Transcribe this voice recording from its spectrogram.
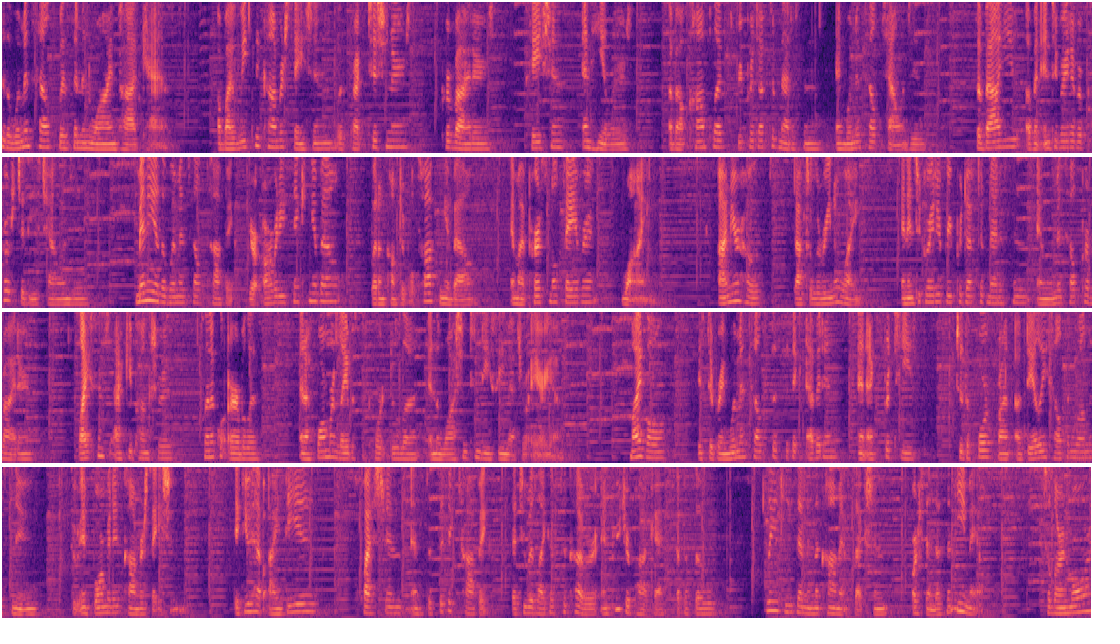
To the Women's Health Wisdom and Wine podcast, a bi weekly conversation with practitioners, providers, patients, and healers about complex reproductive medicine and women's health challenges, the value of an integrative approach to these challenges, many of the women's health topics you're already thinking about but uncomfortable talking about, and my personal favorite, wine. I'm your host, Dr. Lorena White, an integrative reproductive medicine and women's health provider licensed acupuncturist, clinical herbalist, and a former labor support doula in the Washington, D.C. metro area. My goal is to bring women's health specific evidence and expertise to the forefront of daily health and wellness news through informative conversations. If you have ideas, questions, and specific topics that you would like us to cover in future podcast episodes, please leave them in the comments section or send us an email. To learn more,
